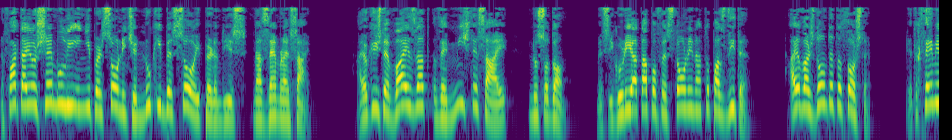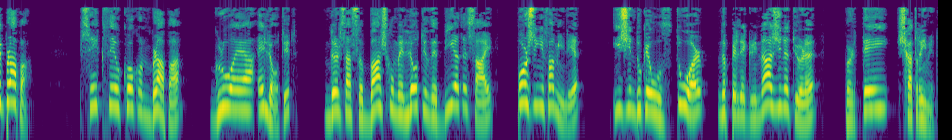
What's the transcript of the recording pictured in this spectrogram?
Në fakt ajo është shembulli i një personi që nuk i besoi Perëndisë nga zemra e saj. Ajo kishte vajzat dhe miqtë e saj në Sodom. Me siguri ata po festonin atë pasdite. Ajo vazhdonte të thoshte: Le të kthehemi mbrapa. Pse e ktheu kokën mbrapa gruaja e Lotit, ndërsa së bashku me Lotin dhe bijat e saj, porsi një familje, ishin duke udhëtuar në pelegrinazhin e tyre përtej shkatërrimit.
